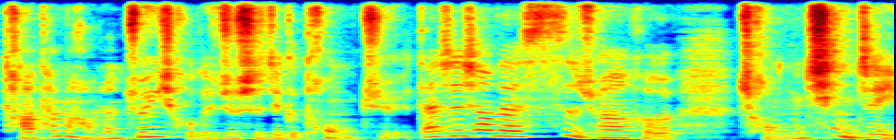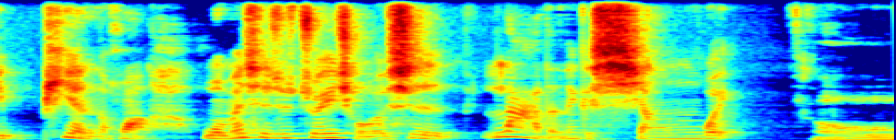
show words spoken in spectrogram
好，他们好像追求的就是这个痛觉。但是像在四川和重庆这一片的话，我们其实追求的是辣的那个香味哦。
